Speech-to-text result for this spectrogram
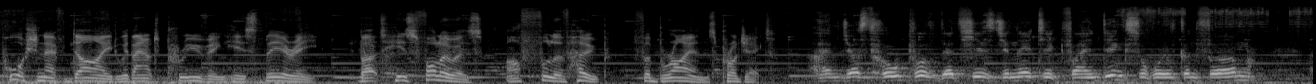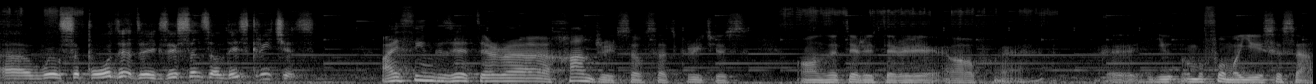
Porshnev died without proving his theory, but his followers are full of hope for Brian's project. I'm just hopeful that his genetic findings will confirm, uh, will support the existence of these creatures. I think that there are hundreds of such creatures on the territory of uh, uh, former USSR.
